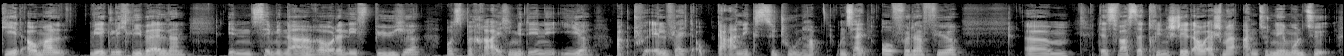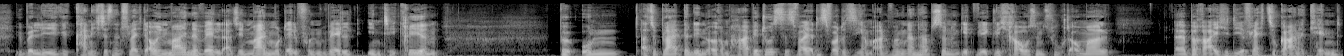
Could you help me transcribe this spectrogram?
geht auch mal wirklich, liebe Eltern, in Seminare oder liest Bücher aus Bereichen, mit denen ihr aktuell vielleicht auch gar nichts zu tun habt und seid offen dafür, ähm, das, was da drin steht, auch erstmal anzunehmen und zu überlegen, kann ich das nicht vielleicht auch in meine Welt, also in mein Modell von Welt integrieren. Und also bleibt nicht in eurem Habitus, das war ja das Wort, das ich am Anfang genannt habe, sondern geht wirklich raus und sucht auch mal äh, Bereiche, die ihr vielleicht so gar nicht kennt,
